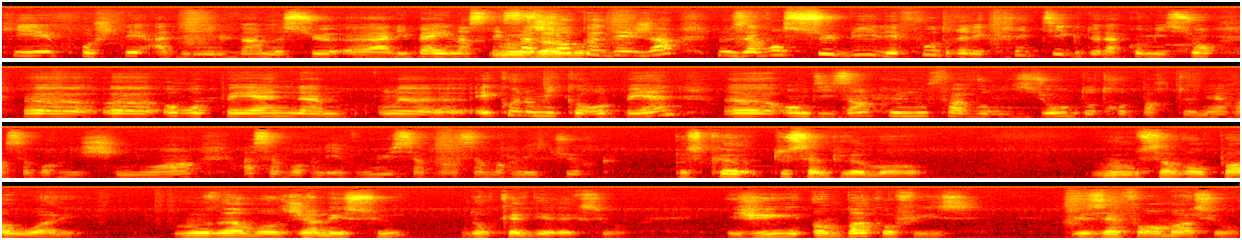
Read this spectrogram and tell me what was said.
qui est projeté à 2020, Monsieur euh, Ali Nasri, sachant que déjà nous avons subi les foudres et les critiques de la Commission euh, euh, européenne, économique européenne, en disant que nous favorisions d'autres partenaires, à savoir les Chinois, à savoir les Russes, à savoir les Turcs. Parce que tout simplement, nous ne savons pas où aller. Nous n'avons jamais su dans quelle direction. J'ai eu en back-office des informations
